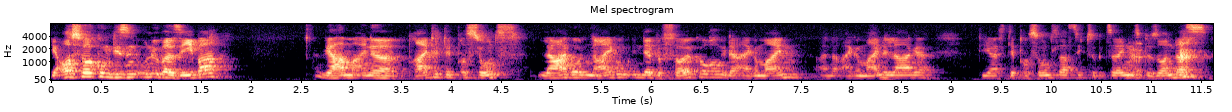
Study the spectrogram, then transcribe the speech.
Die Auswirkungen, die sind unübersehbar. Wir haben eine breite Depressionslage und Neigung in der Bevölkerung, in der allgemeinen, eine allgemeine Lage, die als depressionslastig zu bezeichnen ist. Besonders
